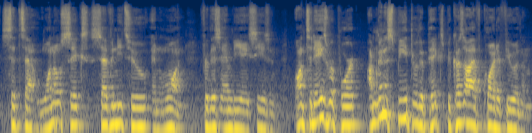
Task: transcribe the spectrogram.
sits at 106, 72, and 1 for this NBA season. On today's report, I'm going to speed through the picks because I have quite a few of them.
